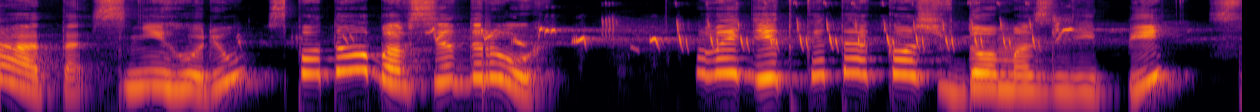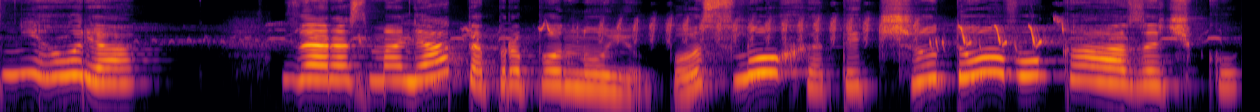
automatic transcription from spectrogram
Малята, снігурю сподобався друг. Ви, дітки, також вдома зліпіть снігуря. Зараз малята пропоную послухати чудову казочку,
